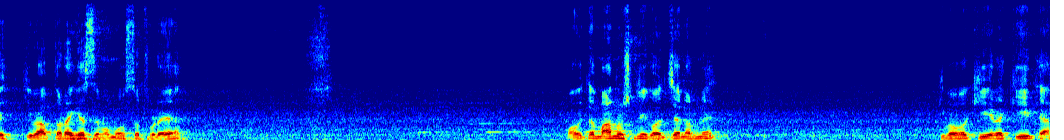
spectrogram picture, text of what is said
এ কি ভাবতাটা গেছে মামু চটফটে আমি তো মানুষ নিয়ে গলছেন আপনি? কি বাবা কি এরা কি তা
